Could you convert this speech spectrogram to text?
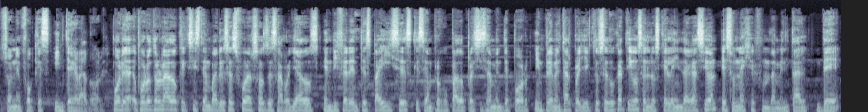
son enfoques integradores. Por, por otro lado, que existen varios esfuerzos desarrollados en diferentes países que se han preocupado precisamente por implementar proyectos educativos en los que la indagación es un eje fundamental de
